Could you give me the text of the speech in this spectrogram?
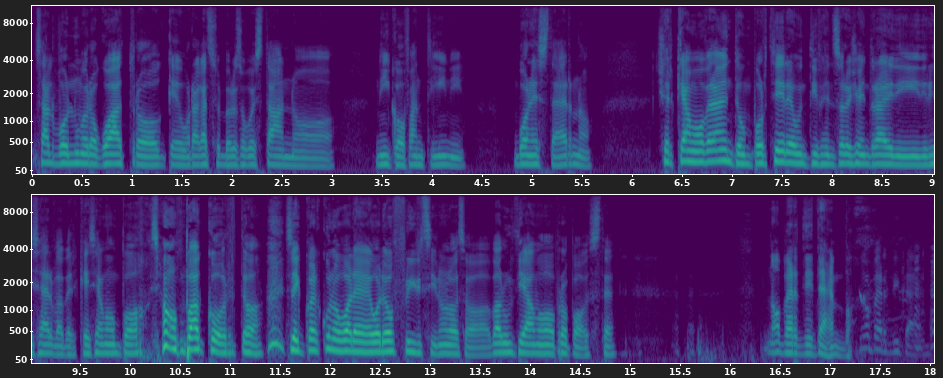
salvo il numero 4 che è un ragazzo che preso quest'anno, Nico Fantini, buon esterno. Cerchiamo veramente un portiere e un difensore centrale di, di riserva perché siamo un, siamo un, po', a corto. Se qualcuno vuole, vuole offrirsi, non lo so, valutiamo proposte. Non perdi tempo. Non perdi tempo.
